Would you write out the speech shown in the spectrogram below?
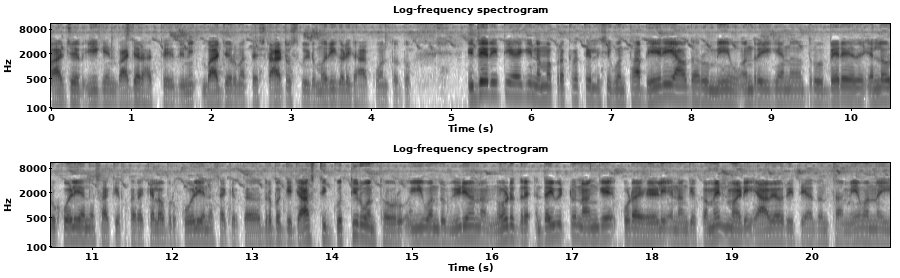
ಬಾಜರ್, ಈಗೇನು ಬಾಜರ್ ಹಾಕ್ತಾ ಇದ್ದೀನಿ. ಬಾಜರ್ ಮತ್ತು ಸ್ಟಾರ್ಟರ್ ಸ್ಪೀಡ್ ಮರಿಗಳಿಗೆ ಹಾಕುವಂಥದ್ದು. ಇದೇ ರೀತಿಯಾಗಿ ನಮ್ಮ ಪ್ರಕೃತಿಯಲ್ಲಿ ಸಿಗುವಂತಹ ಬೇರೆ ಯಾವುದಾದ್ರು ಮೇವು, ಅಂದರೆ ಈಗ ಏನಾದರೂ ಬೇರೆ ಎಲ್ಲರೂ ಕೋಳಿಯನ್ನು ಸಾಕಿರ್ತಾರೆ ಕೆಲವೊಬ್ಬರು ಕೋಳಿಯನ್ನು ಸಾಕಿರ್ತಾರೆ. ಅದ್ರ ಬಗ್ಗೆ ಜಾಸ್ತಿ ಗೊತ್ತಿರುವಂಥವ್ರು ಈ ಒಂದು ವಿಡಿಯೋನ ನೋಡಿದ್ರೆ ದಯವಿಟ್ಟು ನನಗೆ ಕೂಡ ಹೇಳಿ ನನಗೆ ಕಮೆಂಟ್ ಮಾಡಿ ಯಾವ್ಯಾವ ರೀತಿಯಾದಂಥ ಮೇವನ್ನು ಈ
